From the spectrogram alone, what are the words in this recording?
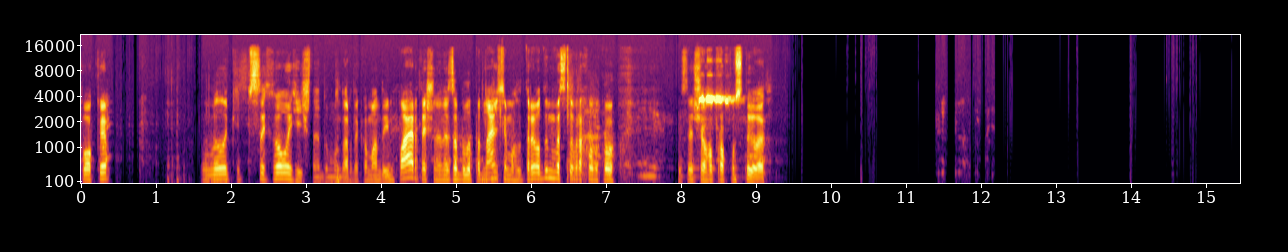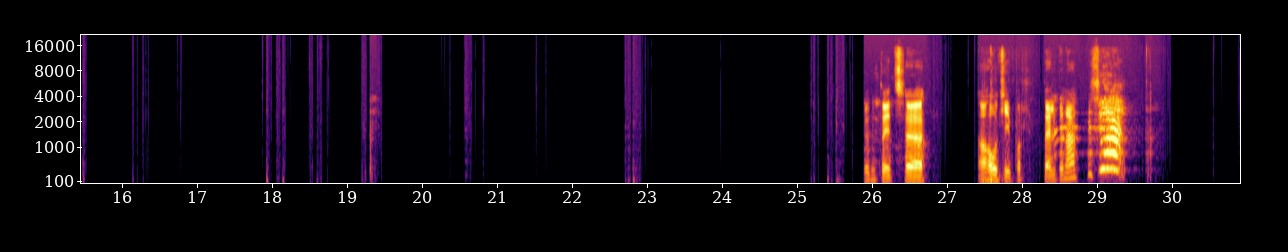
Поки великий психологічний, я думаю, удар для команди Empire. Те, що вони не забили пенальті, могли 3-1 вести в рахунку, після чого пропустили. Винтить голкіпер Тельбіна.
